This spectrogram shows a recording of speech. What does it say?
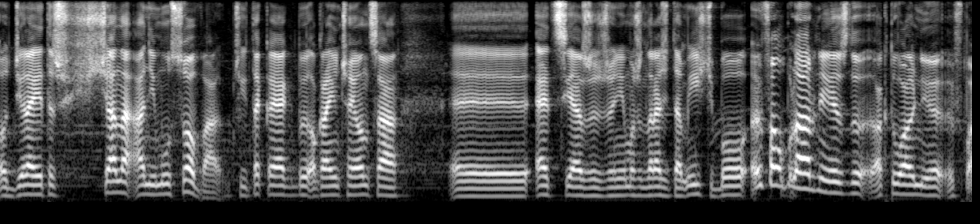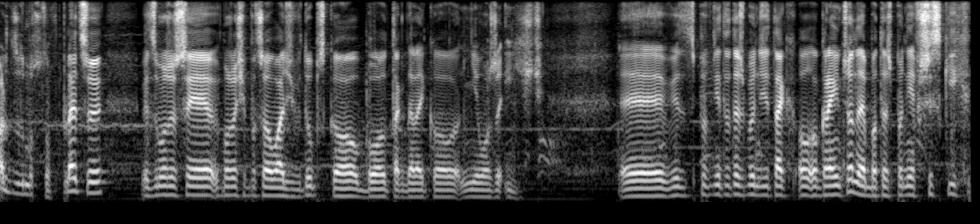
oddziela je też ściana animusowa, czyli taka jakby ograniczająca e, Ecja, że, że nie może na razie tam iść, bo fabularnie jest aktualnie w bardzo mocno w plecy, więc może, się, może się pocałować w dubsko, bo tak daleko nie może iść. E, więc pewnie to też będzie tak ograniczone, bo też pewnie wszystkich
